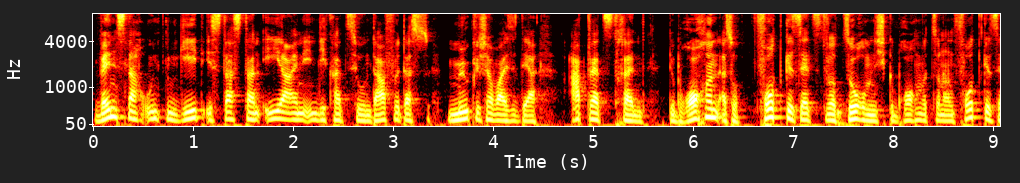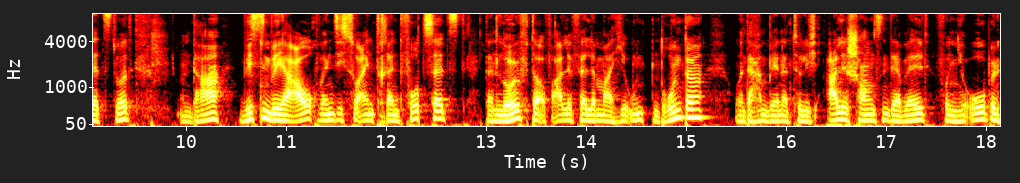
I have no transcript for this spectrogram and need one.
Wenn es nach unten geht, ist das dann eher eine Indikation dafür, dass möglicherweise der Abwärtstrend gebrochen, also fortgesetzt wird, so rum nicht gebrochen wird, sondern fortgesetzt wird. Und da wissen wir ja auch, wenn sich so ein Trend fortsetzt, dann läuft er auf alle Fälle mal hier unten drunter. Und da haben wir natürlich alle Chancen der Welt, von hier oben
